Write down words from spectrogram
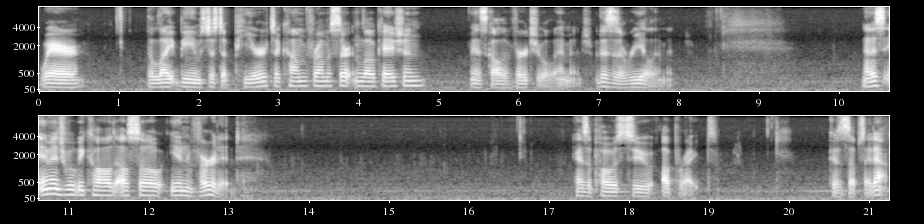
where the light beams just appear to come from a certain location and it's called a virtual image. This is a real image. Now this image will be called also inverted as opposed to upright because it's upside down.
